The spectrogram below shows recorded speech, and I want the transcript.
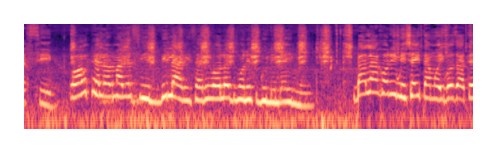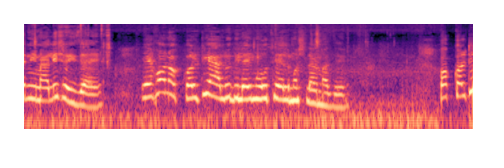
এক সিপ ও তেলের মাঝে সিপ দি লাড়ি সারি ওলদ মরিচ গুলিলেই নি বালা করি মিশাইতাম হইব যাতে নিমালিশ হয়ে যায়। এখন অকলটি আলু দিলেই মৌ তেল মশলার মাঝে সকলটি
